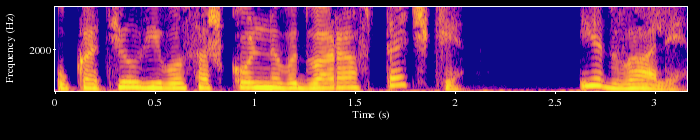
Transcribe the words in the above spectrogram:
«Укатил его со школьного двора в тачке? Едва ли.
